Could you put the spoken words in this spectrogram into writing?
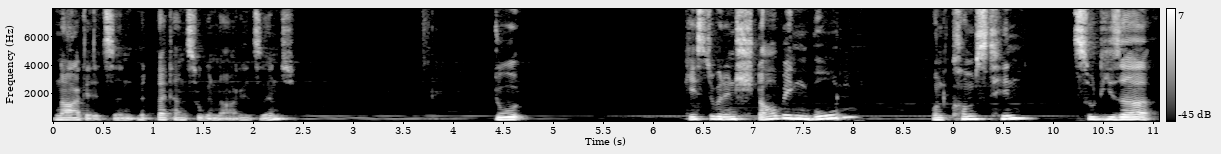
vernagelt sind, mit Brettern zugenagelt sind. Du gehst über den staubigen Boden und kommst hin zu dieser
